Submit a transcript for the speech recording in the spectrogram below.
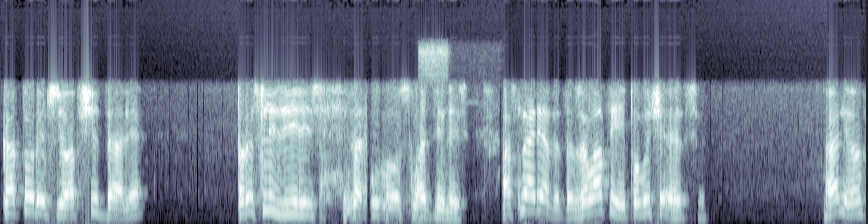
которые все обсчитали, прослезились, за голову схватились. А снаряды-то золотые получаются. Алло.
